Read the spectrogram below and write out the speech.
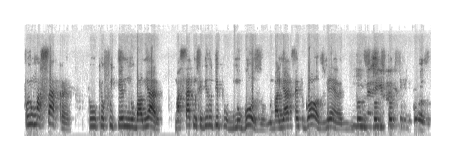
foi um massacre que eu fui tendo no balneário massacre no sentido tipo no gozo, no balneário sempre gozo, né? Todos, todos, todos, tipos de gozo.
